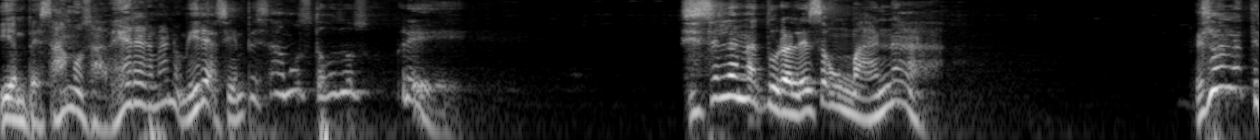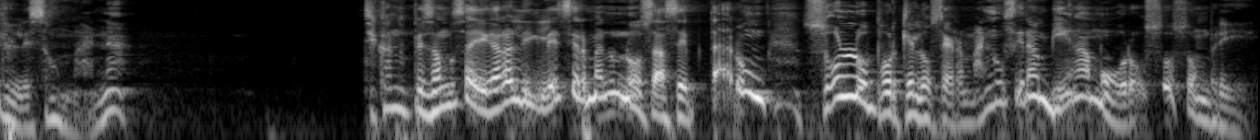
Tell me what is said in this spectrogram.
Y empezamos a ver, hermano, mire, así empezamos todos, hombre. Esa es la naturaleza humana. Es la naturaleza humana. Y cuando empezamos a llegar a la iglesia, hermano, nos aceptaron solo porque los hermanos eran bien amorosos, hombre.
